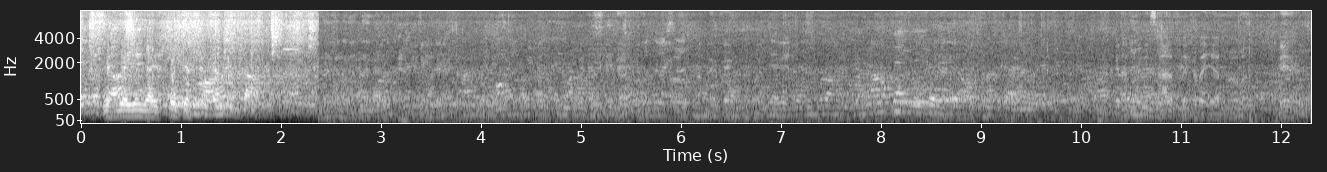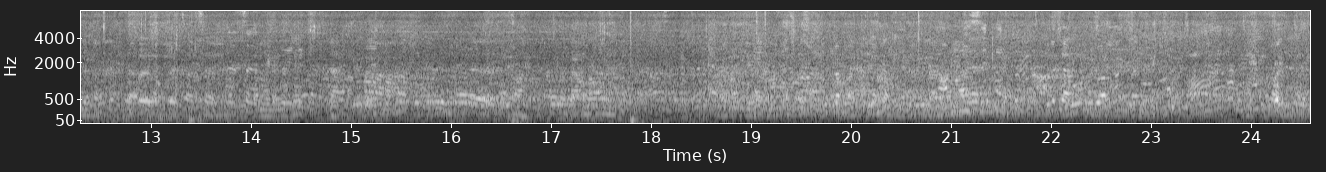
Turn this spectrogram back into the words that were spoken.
Yeah, yeah, yeah, yeah. Take it. Thank you.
